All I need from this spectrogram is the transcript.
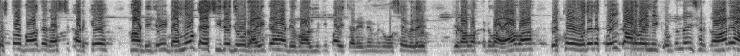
ਉਸ ਤੋਂ ਬਾਅਦ ਰੈਸਟ ਕਰਕੇ ਸਾਡੀ ਜਿਹੜੀ ਡੈਮੋਕ੍ਰੇਸੀ ਦੇ ਜੋ ਰਾਈਟ ਹੈ ਸਾਡੇ ਵਾਲਮੀਕੀ ਭਾਈਚਾਰੇ ਨੇ ਮੈਨੂੰ ਉਸੇ ਵੇਲੇ ਜਿਹੜਾ ਵਾ ਕਢਵਾਇਆ ਵਾ। ਵੇਖੋ ਉਹਦੇ ਤੇ ਕੋਈ ਕਾਰਵਾਈ ਨਹੀਂ ਕਿਉਂਕਿ ਉਹਨਾਂ ਦੀ ਸਰਕਾਰ ਆ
